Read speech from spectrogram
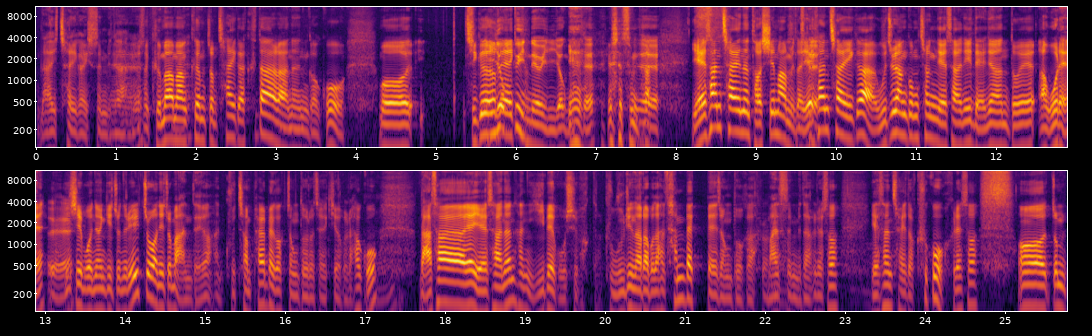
나이 차이가 있습니다. 네. 그래서 그만큼 좀 차이가 크다라는 거고 뭐 지금의 인력도 있네요, 인력 밑에. 예, 그렇습니다. 예. 예산 차이는 더 심합니다. 네. 예산 차이가 우주항공청 예산이 내년도에 아 올해 네. 25년 기준으로 1조 원이 좀 안 돼요. 한 9,800억 정도로 제가 기억을 하고 나사의 예산은 한 250억 달러. 그 우리나라보다 한 300배 정도가 많습니다. 그래서 예산 차이도 크고 그래서 어좀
